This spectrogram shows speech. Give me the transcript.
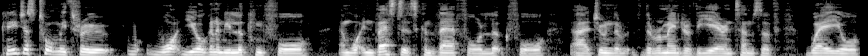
Can you just talk me through what you're going to be looking for and what investors can therefore look for uh, during the, the remainder of the year in terms of where you're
